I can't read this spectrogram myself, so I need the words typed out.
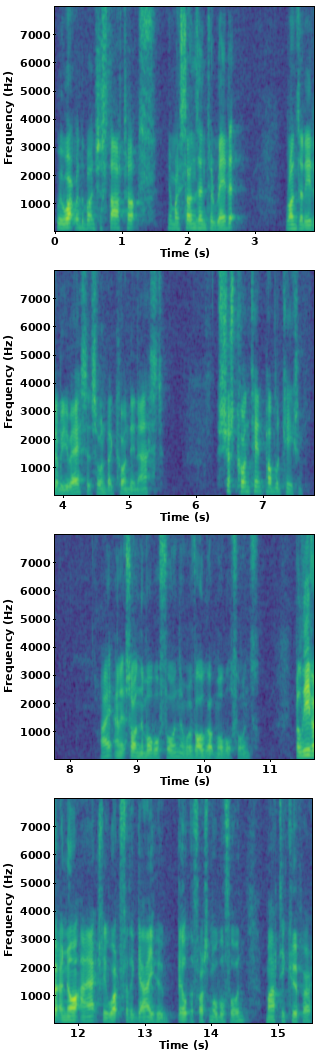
We work with a bunch of startups. You know, my son's into Reddit, runs on AWS. It's owned by Condé Nast. It's just content publication, right? And it's on the mobile phone, and we've all got mobile phones. Believe it or not, I actually worked for the guy who built the first mobile phone, Marty Cooper,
